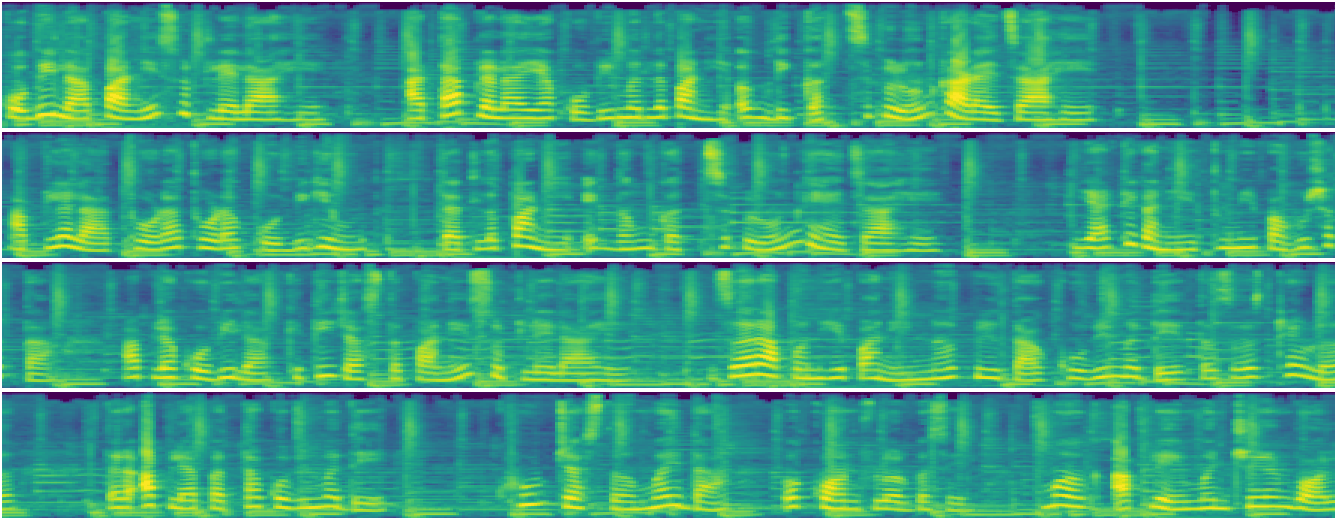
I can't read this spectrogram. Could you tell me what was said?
कोबीला पाणी सुटलेलं आहे. आता आपल्याला या कोबीमधलं पाणी अगदी गच्च पिळून काढायचं आहे. आपल्याला थोडा थोडा कोबी घेऊन त्यातलं पाणी एकदम गच्च पिळून घ्यायचं आहे. या ठिकाणी तुम्ही पाहू शकता आपल्या कोबीला किती जास्त पाणी सुटलेलं आहे. जर आपण हे पाणी न पिळता कोबीमध्ये तसंच ठेवलं तर आपल्या पत्ताकोबीमध्ये खूप जास्त मैदा व कॉर्नफ्लोअर बसेल. मग आपले मंचुरियन बॉल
